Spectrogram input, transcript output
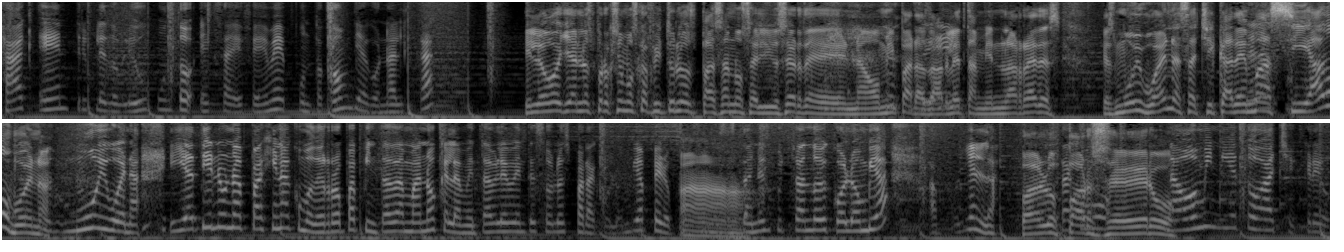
Hack en www.exafm.com diagonal hack. Y luego ya en los próximos capítulos pásanos el user de Naomi para darle también las redes. Es muy buena esa chica, demasiado buena. Muy buena. Y ya tiene una página como de ropa pintada a mano que lamentablemente solo es para Colombia, pero pues, si nos ah. están escuchando de Colombia, apóyenla. Para los parceros. Naomi Nieto H, creo.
